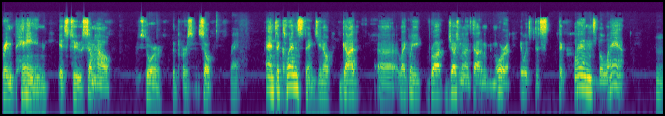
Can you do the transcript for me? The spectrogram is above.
bring pain; it's to somehow restore the person. So right and to cleanse things. You know, God, uh, like when He brought judgment on Sodom and Gomorrah, it was to, to cleanse the land. Hmm.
